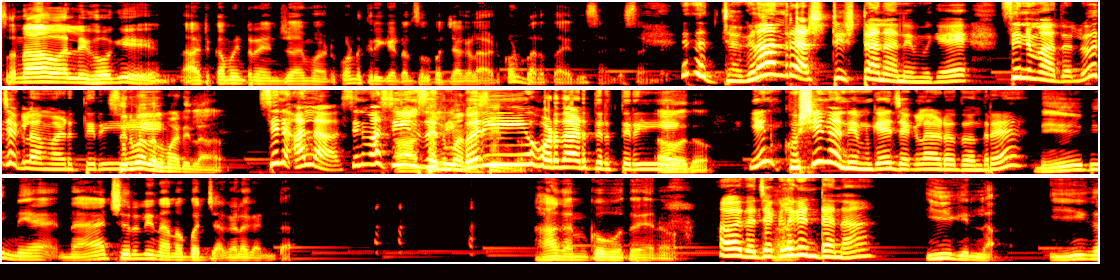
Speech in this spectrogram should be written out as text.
ಸೊ ನಾವು ಅಲ್ಲಿಗೆ ಹೋಗಿ ಆಟ ಕಮೆಂಟ್ರಿ ಎಂಜಾಯ್ ಮಾಡ್ಕೊಂಡು ಕ್ರಿಕೆಟ್ ಅಲ್ಲಿ ಸ್ವಲ್ಪ ಜಗಳ ಆಡ್ಕೊಂಡು ಬರ್ತಾ ಇದ್ವಿ ಸಂಡೆ ಸಂಡೆ ಇದು ಜಗಳ ಅಂದ್ರೆ ಅಷ್ಟಿಷ್ಟನಾ ನಿಮಗೆ? ಸಿನಿಮಾದಲ್ಲೂ ಜಗಳ ಮಾಡ್ತೀರಿ? ಸಿನಿಮಾದಲ್ಲಿ ಮಾಡಿಲ್ಲ. ಸಿನಿ ಅಲ್ಲ ಸಿನಿಮಾ ಸೀನ್ಸ್ ಅಲ್ಲಿ ಬರೀ scene. ಹೊಡೆದಾಡ್ತಿರ್ತೀರಿ. ಹೌದು. ಏನ್ ಖುಷಿನಾ ನಿಮ್ಗೆ ಜಗಳ ಆಡೋದು ಅಂದ್ರೆ ಮೇ ಬಿ ನ್ಯಾಚುರಲಿ ನಾನೊಬ್ಬ ಜಗಳ ಗಂಟ ಹಾಗ ಅನ್ಕೋಬಹುದು ಏನೋ. ಹೌದಾ ಜಗಳ ಗಂಟನಾ ಈಗಿಲ್ಲ. ಈಗ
